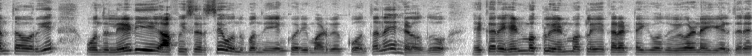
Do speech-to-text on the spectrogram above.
ಅಂಥವ್ರಿಗೆ ಒಂದು ಲೇಡಿ ಆಫೀಸರ್ಸೇ ಒಂದು ಬಂದು ಎಂಕ್ವೈರಿ ಮಾಡಬೇಕು ಅಂತಲೇ ಹೇಳೋದು. ಯಾಕಂದರೆ ಹೆಣ್ಮಕ್ಳು ಹೆಣ್ಮಕ್ಳಿಗೆ ಕರೆಕ್ಟಾಗಿ ಒಂದು ವಿವರಣೆ ಹೇಳ್ತಾರೆ.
